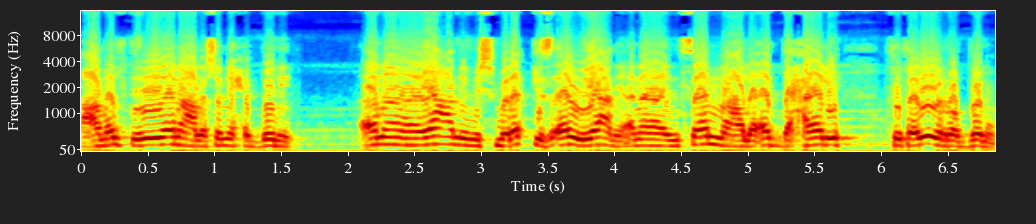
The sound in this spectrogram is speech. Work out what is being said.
عملت إيه أنا علشان يحبني؟ أنا يعني مش مركز قوي يعني أنا إنسان على قد حالي في طريق ربنا.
